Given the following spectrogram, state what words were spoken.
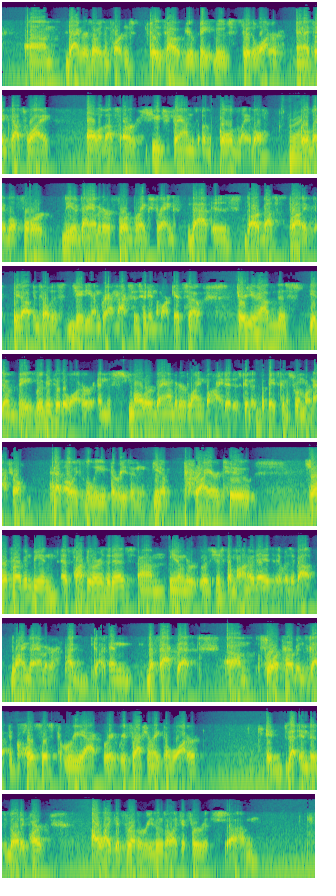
Um, diameter is always important because it's how your bait moves through the water, and I think that's why all of us are huge fans of Gold Label. Right. Gold Label for the diameter for break strength. That is our best product, you know, up until this JDM Grand Max is hitting the market. So here you have this, you know, bait moving through the water, and the smaller diameter line behind it is going to the bait's going to swim more natural. And I've always believed the reason, you know, prior to fluorocarbon being as popular as it is, um, you know, when it was just the mono days, it was about line diameter. I, and the fact that um, fluorocarbon's got the closest react, re- refraction rate to water, it, that invisibility part, I like it for other reasons. I like it for its um,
